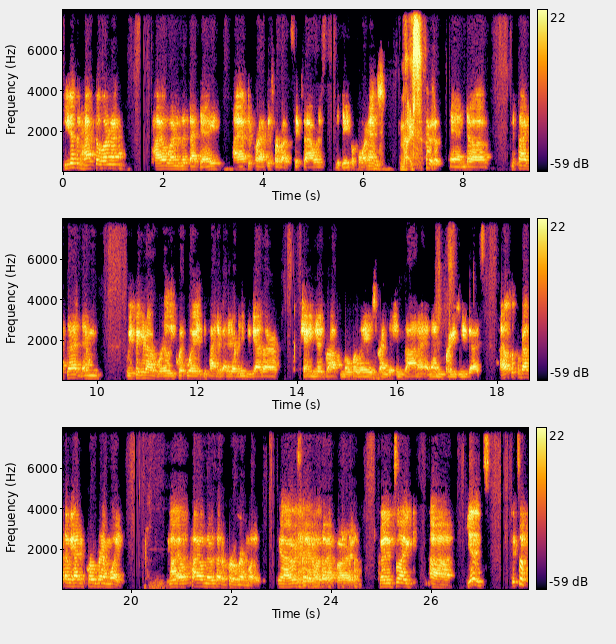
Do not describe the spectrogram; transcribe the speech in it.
he doesn't have to learn it. Kyle learns it that day. I have to practice for about six hours the day beforehand. nice. And uh, besides that, then we figured out really quick ways to kind of edit everything together, change it, drop some overlays, transitions on it, and then bring it to you guys. I also forgot that we had to program light. Kyle, Kyle knows how to program light. Yeah, I always forget about that part. But it's like, uh, yeah, it's it's a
